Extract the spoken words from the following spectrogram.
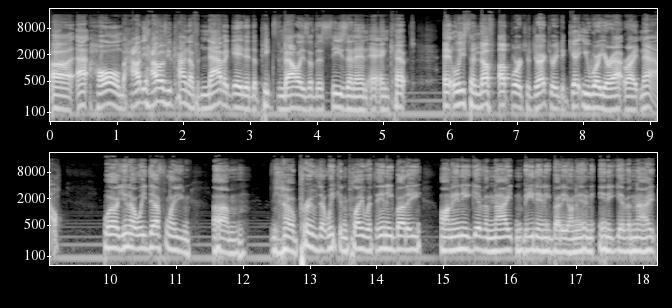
uh, at home. How do you, how have you kind of navigated the peaks and valleys of this season and and kept at least enough upward trajectory to get you where you're at right now? Well, you know, we definitely um, you know, prove that we can play with anybody on any given night and beat anybody on any, any given night.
